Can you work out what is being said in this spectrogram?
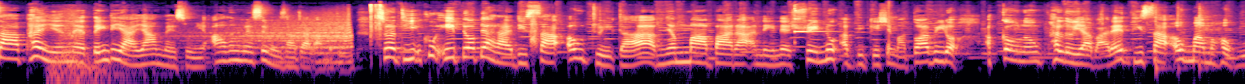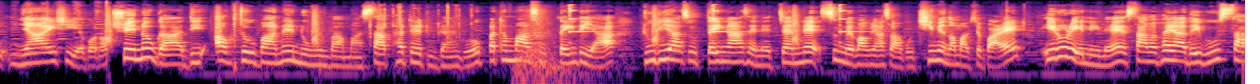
စာဖတ်ရင်းနဲ့သိန်းတရာရမယ်ဆိုရင်အားလုံးပဲစိတ်ဝင်စားကြတာမသိဘူးဆိုတော့ဒီအခုအေးပြောပြထားတဲ့ဒီစာအုပ်တွေကမြန်မာဘာသာအနေနဲ့ရွှေနှုတ် application မှာတွားပြီးတော့အကုန်လုံးဖတ်လို့ရပါတယ်ဒီစာအုပ်မှမဟုတ်ဘူးအများကြီးရှိရပေါ့နော်ရွှေနှုတ်ကဒီအောက်တိုဘာနဲ့နိုဝင်ဘာမှာစာဖတ်တဲ့ဒူတန်းကိုပထမစုသိန်းတရာဒုတိယစုသိန်း90နဲ့ကျန်တဲ့စုမဲပေါင်းများစွာကိုချီးမြှင့်သွားမှာဖြစ်ပါတယ်အေးတို့တွေအနေနဲ့စာမဖတ်ရသေးဘူးစာ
